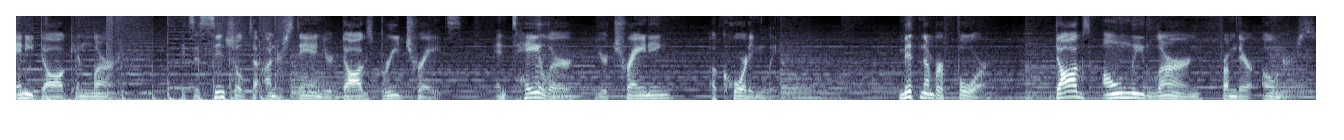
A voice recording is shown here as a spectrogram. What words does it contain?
any dog can learn. It's essential to understand your dog's breed traits and tailor your training accordingly. Myth number four dogs only learn from their owners.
